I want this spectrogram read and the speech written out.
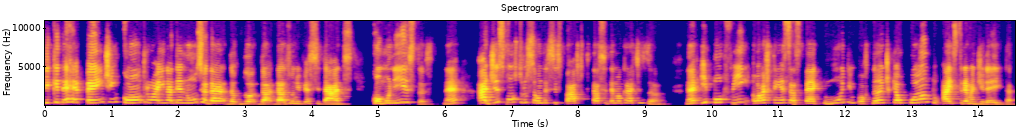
e que, de repente, encontram aí na denúncia da, da, das universidades comunistas né, a desconstrução desse espaço que está se democratizando. Né? E, por fim, eu acho que tem esse aspecto muito importante, que é o quanto a extrema-direita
